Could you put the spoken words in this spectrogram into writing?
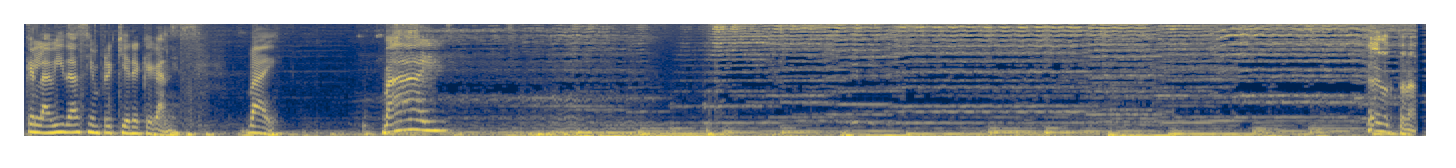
que la vida siempre quiere que ganes. Bye. Bye. doctora.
